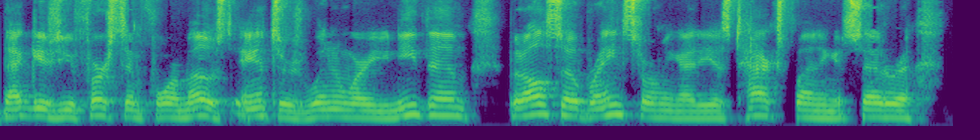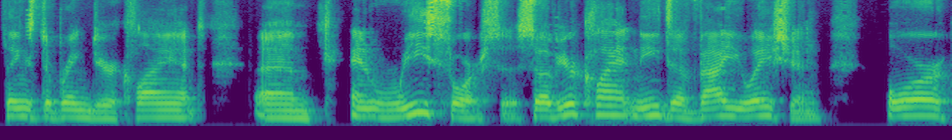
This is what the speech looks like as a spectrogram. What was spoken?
That gives you first and foremost answers when and where you need them, but also brainstorming ideas, tax planning, et cetera, things to bring to your client um, and resources. So if your client needs a valuation, or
